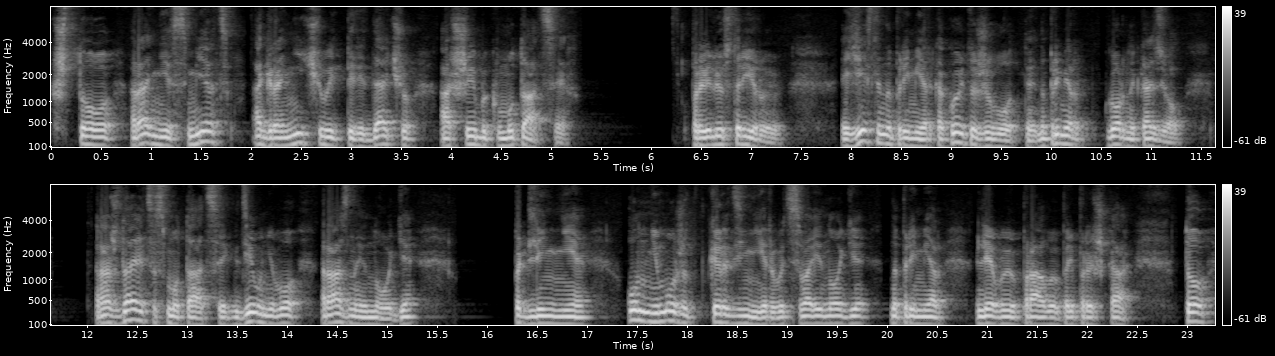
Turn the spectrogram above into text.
что ранняя смерть ограничивает передачу ошибок в мутациях. Проиллюстрирую. Если, например, какое-то животное, например, горный козел, рождается с мутацией, где у него разные ноги по длине, он не может координировать свои ноги, например, левую и правую при прыжках, то,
